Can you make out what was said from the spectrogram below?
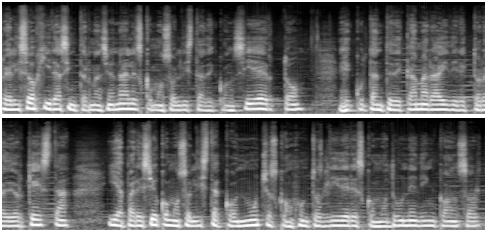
Realizó giras internacionales como solista de concierto, ejecutante de cámara y directora de orquesta, y apareció como solista con muchos conjuntos líderes como Dunedin Consort,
